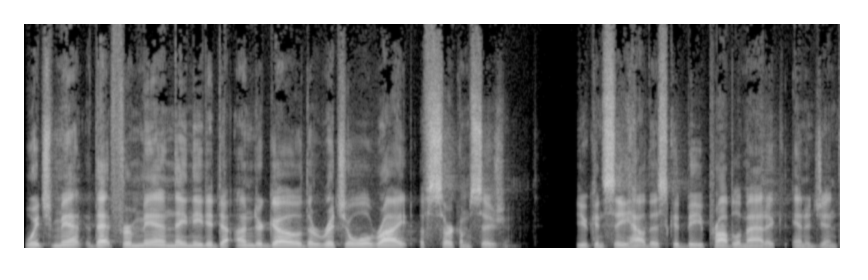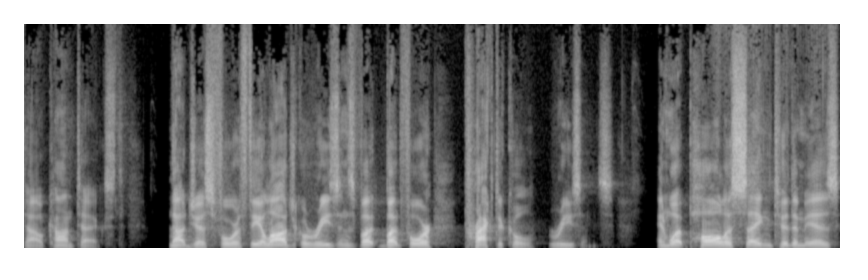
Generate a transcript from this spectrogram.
which meant that for men they needed to undergo the ritual rite of circumcision. You can see how this could be problematic in a Gentile context, not just for theological reasons, but, but for practical reasons. And what Paul is saying to them is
